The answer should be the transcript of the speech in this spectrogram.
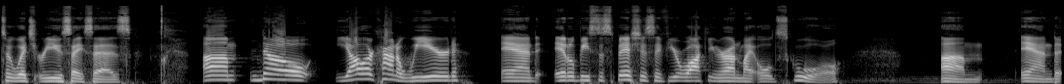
to which Ryusei says, um, no, y'all are kind of weird, and it'll be suspicious if you're walking around my old school. Um, and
